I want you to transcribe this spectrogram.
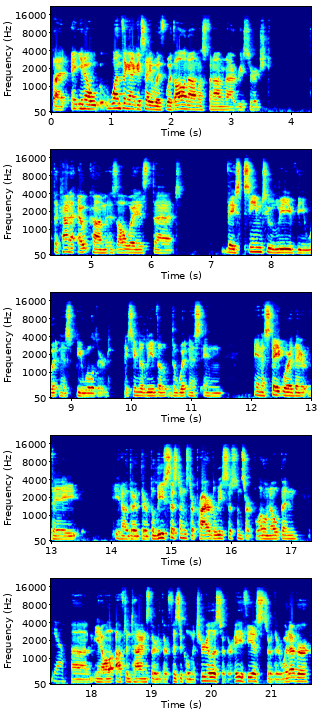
but you know, one thing I could say with with all anomalous phenomena I've researched, the kind of outcome is always that they seem to leave the witness bewildered. They seem to leave the, the witness in in a state where they they you know their their belief systems, their prior belief systems are blown open. Yeah. Um, you know, oftentimes they're they're physical materialists or they're atheists or they're whatever.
